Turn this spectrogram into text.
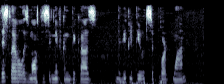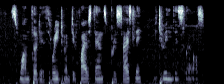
this level is mostly significant because the weekly pivot support 1, it's 133.25 stands precisely between these levels.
